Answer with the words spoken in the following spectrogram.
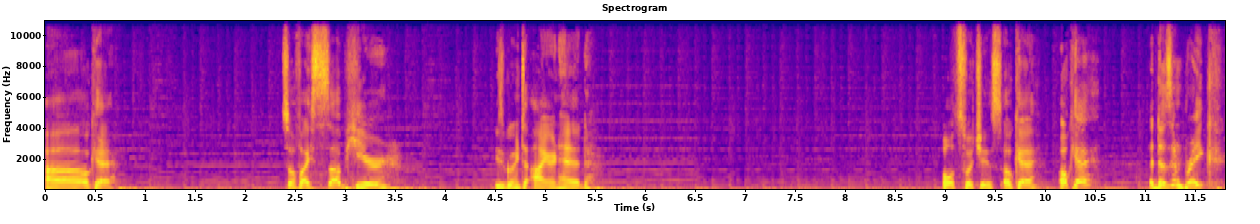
Uh, okay. So if I sub here, he's going to Ironhead. Both switches. Okay. Okay. It doesn't break.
